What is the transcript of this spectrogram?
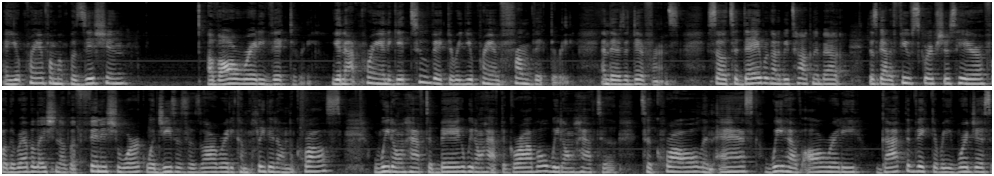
and you're praying from a position of already victory. You're not praying to get to victory, you're praying from victory. And there's a difference. So today we're going to be talking about just got a few scriptures here for the revelation of a finished work, what Jesus has already completed on the cross. We don't have to beg, we don't have to grovel, we don't have to to crawl and ask. We have already got the victory. We're just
